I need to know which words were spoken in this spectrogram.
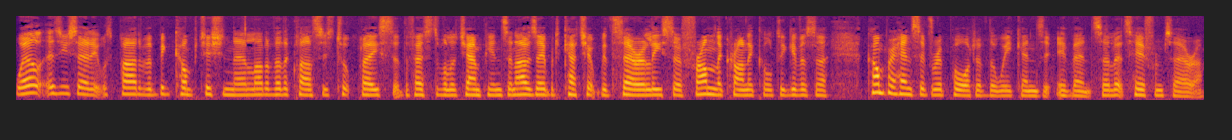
Well, as you said, it was part of a big competition there. A lot of other classes took place at the Festival of Champions, and I was able to catch up with Sara Leiser from the Chronicle to give us a comprehensive report of the weekend's event. So let's hear from Sara.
